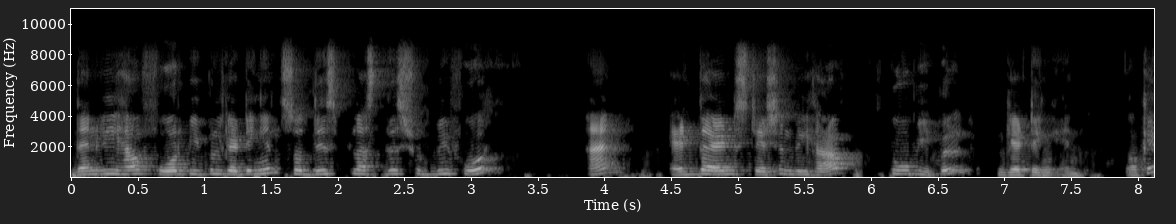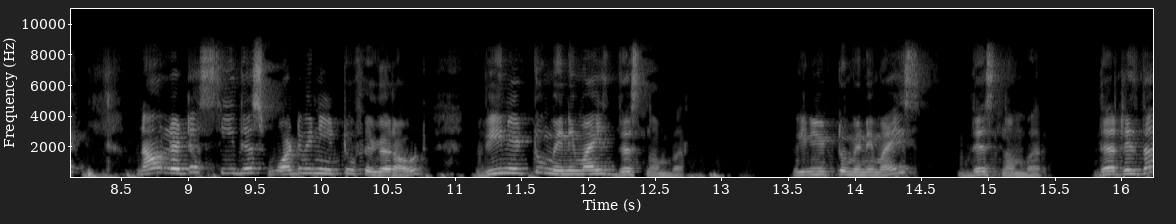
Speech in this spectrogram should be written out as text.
Then we have 4 people getting in. So this plus this should be 4 and at the end station we have 2 people getting in. Okay? Now let us see this. What we need to figure out? We need to minimize this number we need to minimize this number. That is the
